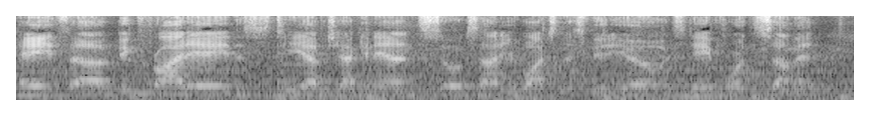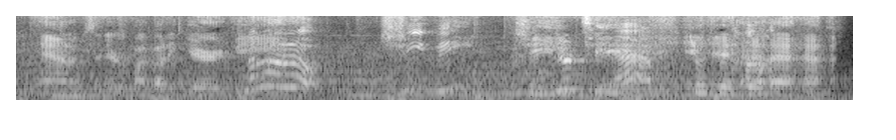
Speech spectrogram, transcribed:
Hey, it's uh, Big Friday. This is TF checking in. So excited you're watching this video. It's day four of the summit, and I'm sitting here with my buddy Gary Vee. No, no, no. GB. GT. You're TF. Yeah.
